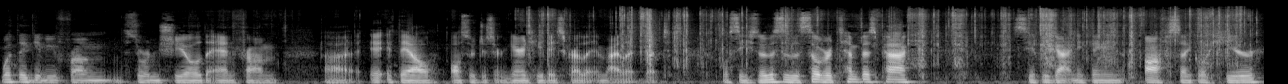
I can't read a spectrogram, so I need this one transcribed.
what they give you from Sword and Shield and from, uh, if they all also just are guaranteed a Scarlet and Violet, but we'll see. So this is the Silver Tempest pack. See if we got anything off cycle here.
